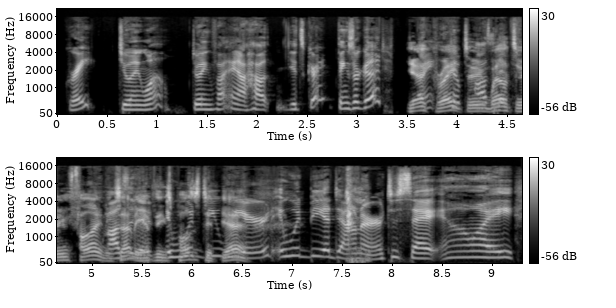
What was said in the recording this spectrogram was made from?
Great, doing well, doing fine. How it's great. Things are good. Yeah, right? great. So doing positive, well, doing fine. Positive. Exactly. Everything's it positive. would be yeah. weird. It would be a downer to say, oh, I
